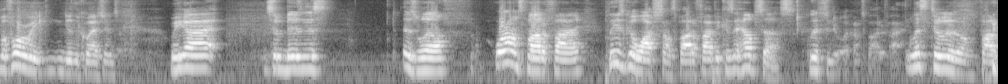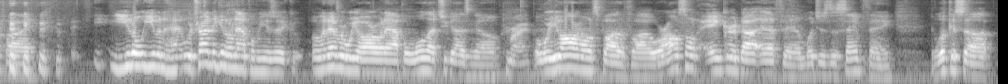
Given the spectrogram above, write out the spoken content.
before we do the questions, we got some business as well. We're on Spotify. Please go watch us on Spotify because it helps us. Listen to it on Spotify. Listen to it on Spotify. you don't even have. We're trying to get on Apple Music. Whenever we are on Apple, we'll let you guys know. Right. But we are on Spotify. We're also on Anchor.fm, which is the same thing. You look us up.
